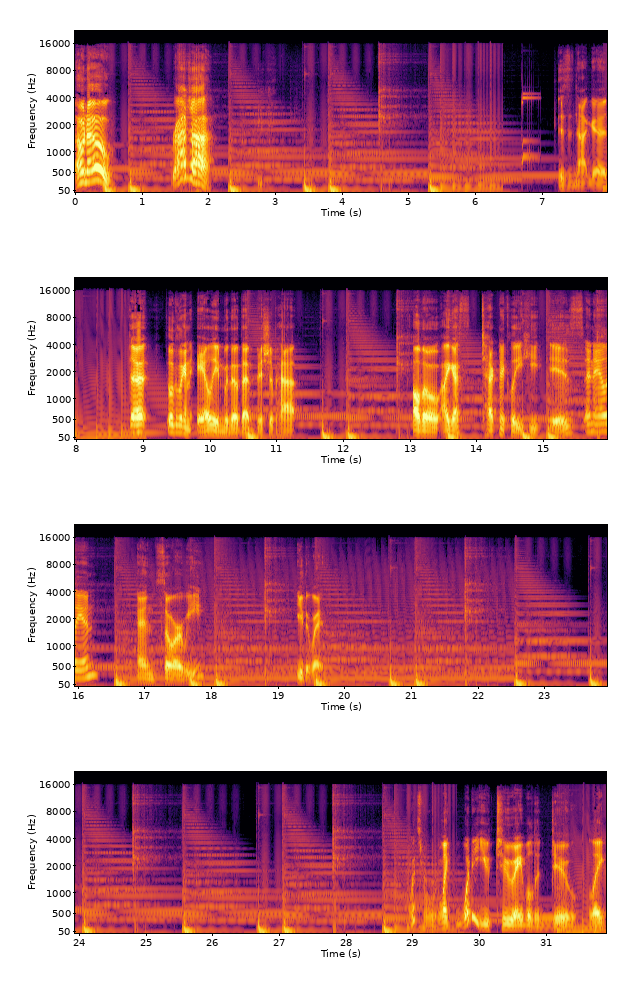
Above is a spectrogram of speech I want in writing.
Oh no! Raja! This is not good. That looks like an alien without that bishop hat. Although, I guess technically he is an alien, and so are we? Either way. What's, like, what are you two able to do? Like,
